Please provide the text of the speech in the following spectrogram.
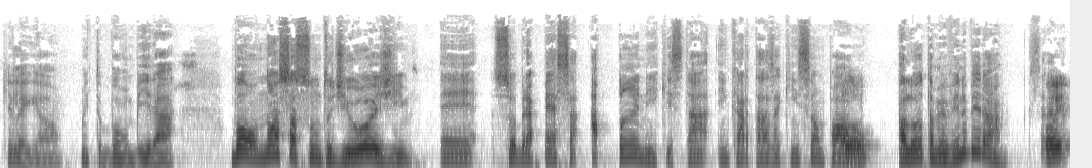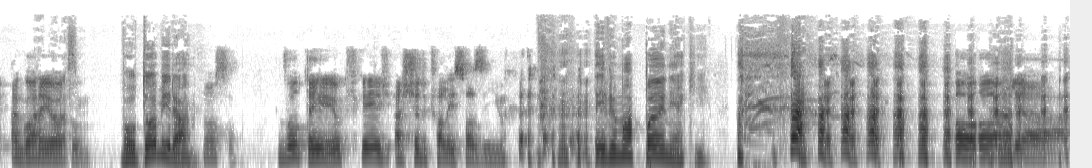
Que legal, muito bom, Bira. Bom, nosso assunto de hoje é, sobre a peça A Pane, que está em cartaz aqui em São Paulo. Alô? Alô, tá me ouvindo, Birá? Oi, agora, agora eu tô. Sim. Voltou, Birá? Nossa, voltei. Eu que fiquei achando que falei sozinho. Teve uma pane aqui. Olha!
